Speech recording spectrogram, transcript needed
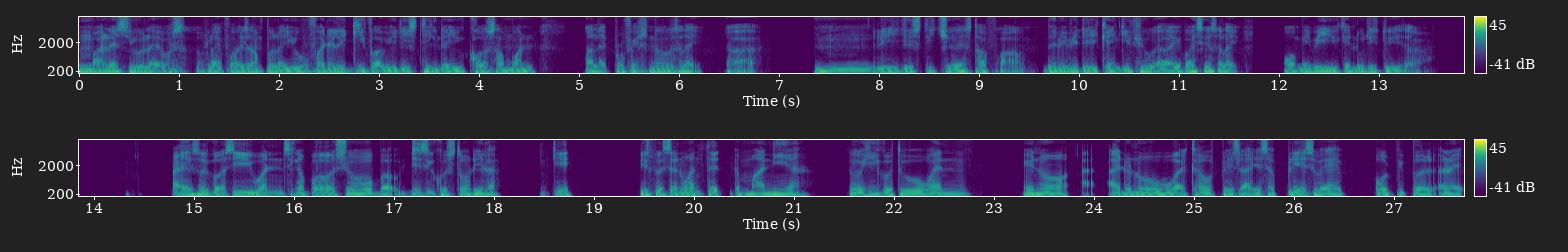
mm, unless you like was like for example like you finally give up with this thing that you call someone uh, like professionals like uh mm, religious teacher and stuff uh, then maybe they can give you uh, advices like or maybe you can do this do it uh. I also got see one Singapore show about this ghost story lah. Okay. This person wanted money ah. So he go to one you know I, I don't know what kind of place lah it's a place where old people like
